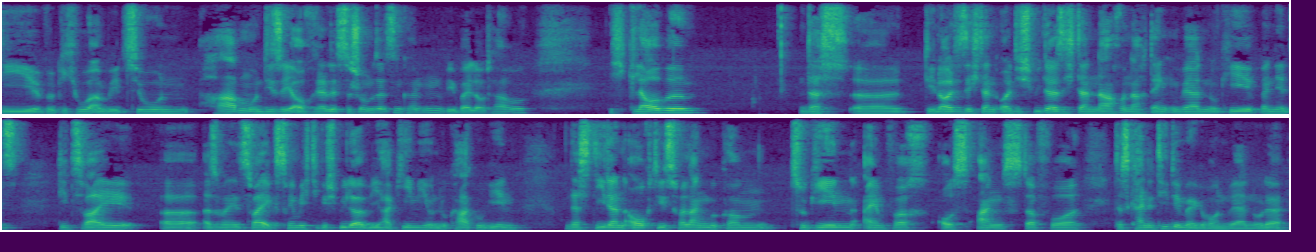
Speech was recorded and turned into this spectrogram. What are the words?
die wirklich hohe Ambitionen haben und diese ja auch realistisch umsetzen könnten, wie bei Lautaro. Ich glaube, dass äh, die Leute sich dann, oder die Spieler sich dann nach und nach denken werden, okay, wenn jetzt die zwei, äh, also wenn jetzt zwei extrem wichtige Spieler wie Hakimi und Lukaku gehen, dass die dann auch dieses Verlangen bekommen, zu gehen, einfach aus Angst davor, dass keine Titel mehr gewonnen werden oder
